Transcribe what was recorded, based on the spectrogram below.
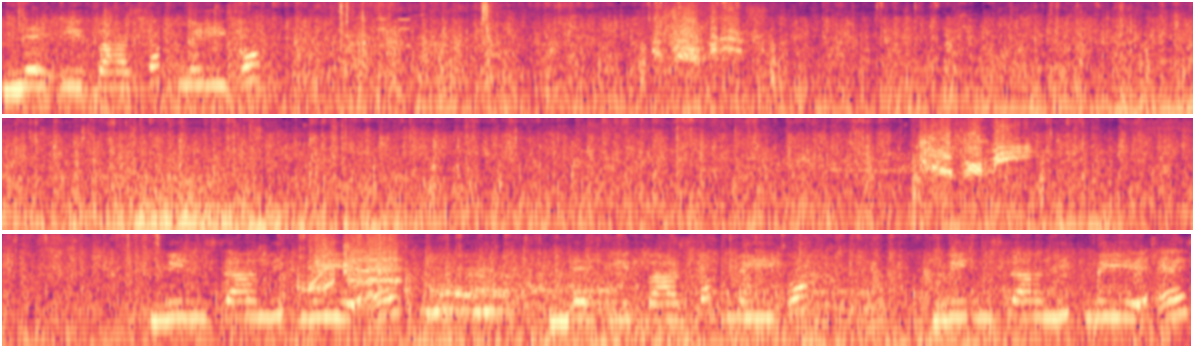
Neiva Tapmigo Ninja Lipmi S. Neiva Tapmigo Ninja Lipmi S.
